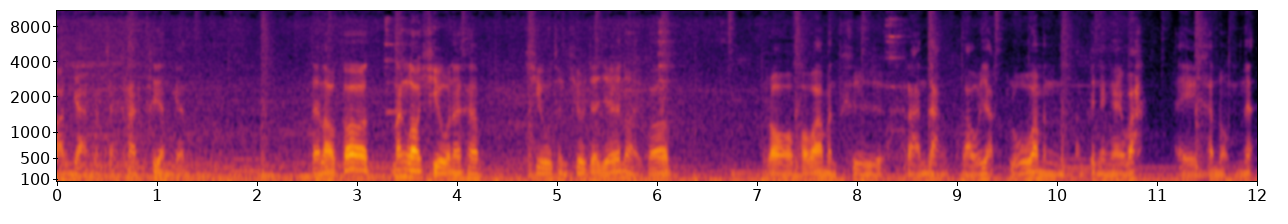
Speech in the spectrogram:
บางอย่างมันจะคลาดเคลื่อนกัน แต่เราก็นั่งรอคิวนะครับ คิวถึงคิวจะเยอะหน่อยก็รอเพราะว่ามันคือร้านดัง เราอยากรู้ว่ามันมันเป็นยังไงวะไอขนมเนี่ย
